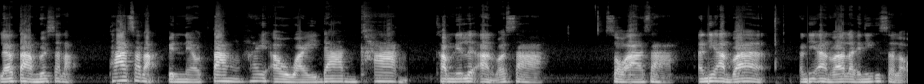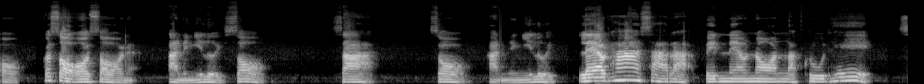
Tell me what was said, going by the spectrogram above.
แล้วตามด้วยสระ ถ้าสระเป็นแนวตั้งให้เอาไว้ด้านข้างคำนี้เลยอ่านว่าซาซออาซา อันนี้อ่านว่า อันนี้อ่านว่าอะไร อันนี้คือสระอ ก็ซออซอเนี่ย อ่านอย่างนี้เลยซอซาซออ่านอย่างนี้เลย แล้วถ้าสระเป็นแนวนอนหลักครูเทพส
